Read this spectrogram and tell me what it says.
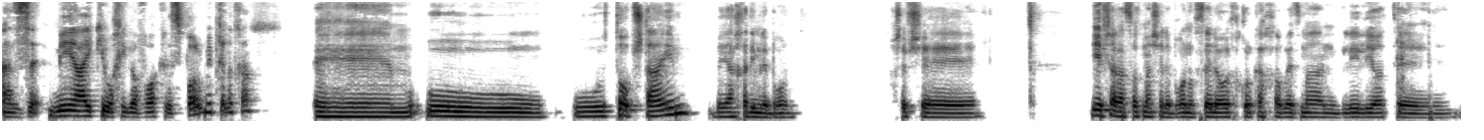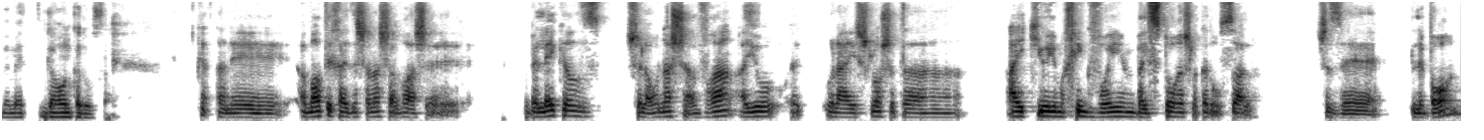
אז מי ה-IQ הכי גבוה, קריס פול מבחינתך? אמ, הוא, הוא טופ 2 ביחד עם לברון. אני חושב שאי אפשר לעשות מה שלברון עושה לאורך כל כך הרבה זמן בלי להיות אה, באמת גאון כדורסל. כן, אני אמרתי לך את זה שנה שעברה, שבלייקרס של העונה שעברה היו אולי שלושת ה-IQ-ים הכי גבוהים בהיסטוריה של הכדורסל, שזה לברון,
